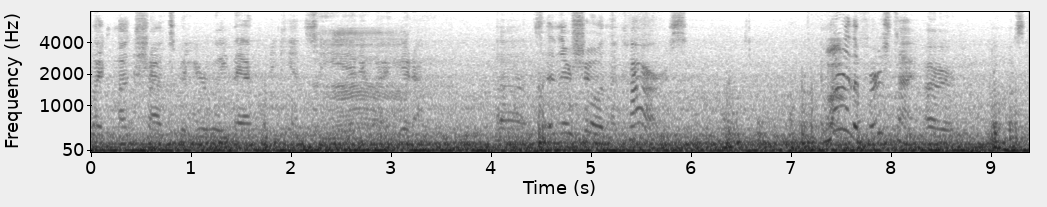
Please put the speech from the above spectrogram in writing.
like mug shots, but you're way back when you can't see anyway. You know, uh, and they're showing the cars. And one of the first time, or what was it,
